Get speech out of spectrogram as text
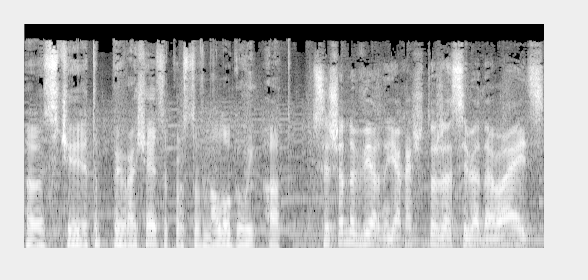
Э, это превращается просто в налоговый ад. Совершенно верно. Я хочу тоже от себя добавить.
